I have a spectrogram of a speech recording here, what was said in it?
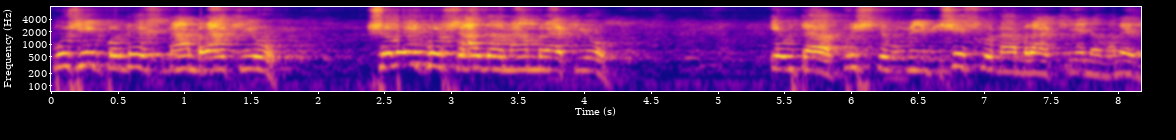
कोशी प्रदेश नाम राखियो सबैको साझा नाम राखियो एउटा पृष्ठभूमि विशेषको नाम राखिएन भनेर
